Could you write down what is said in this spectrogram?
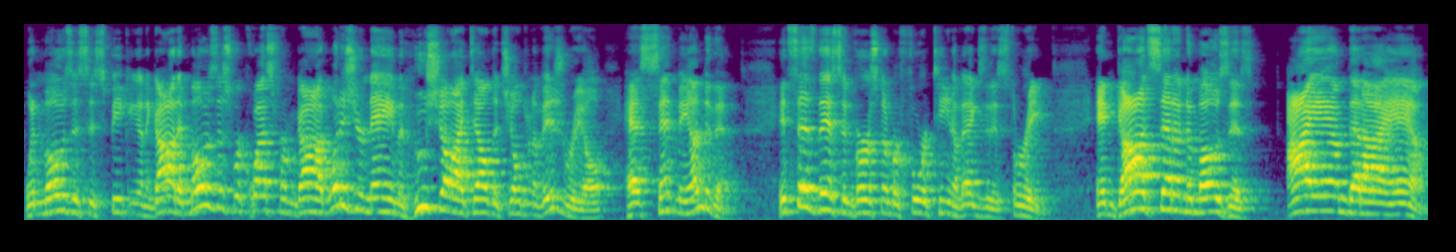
when Moses is speaking unto God. And Moses requests from God, What is your name, and who shall I tell the children of Israel has sent me unto them? It says this in verse number 14 of Exodus 3. And God said unto Moses, I am that I am.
